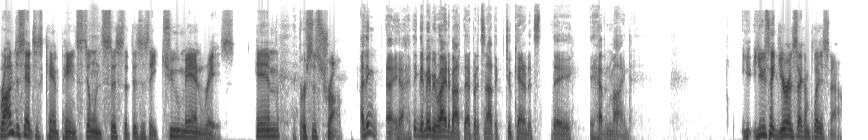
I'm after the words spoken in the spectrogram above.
Ron DeSantis' campaign still insists that this is a two man race, him versus Trump. I think, uh, yeah, I think they may be right about that, but it's not the two candidates they, they have in mind. You, you think you're in second place now?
